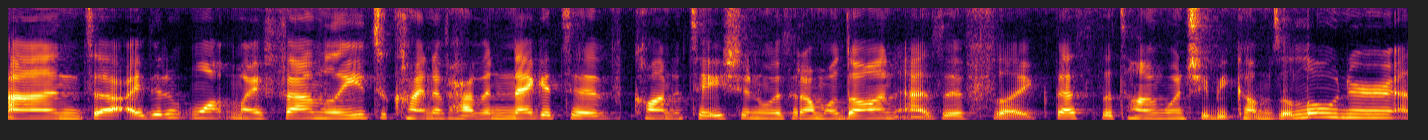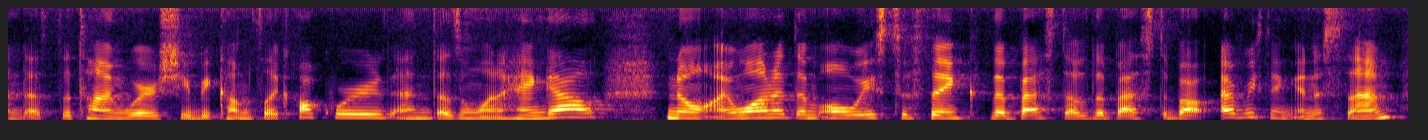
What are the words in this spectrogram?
and uh, I didn't want my family to kind of have a negative connotation with Ramadan as if like that's the time when she becomes a loner and that's the time where she becomes like awkward and doesn't want to hang out. No, I wanted them always to think the best of the best about everything in Islam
